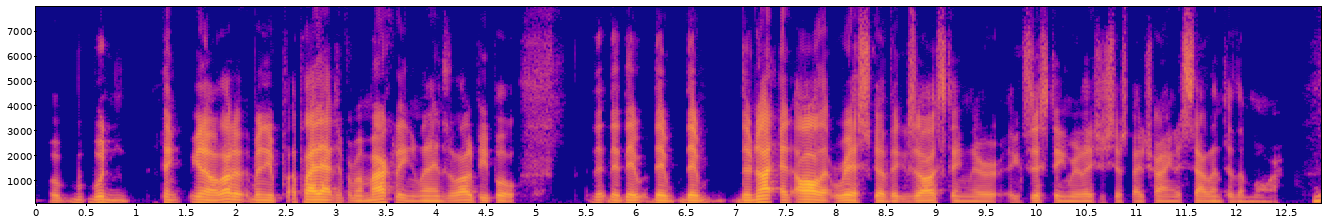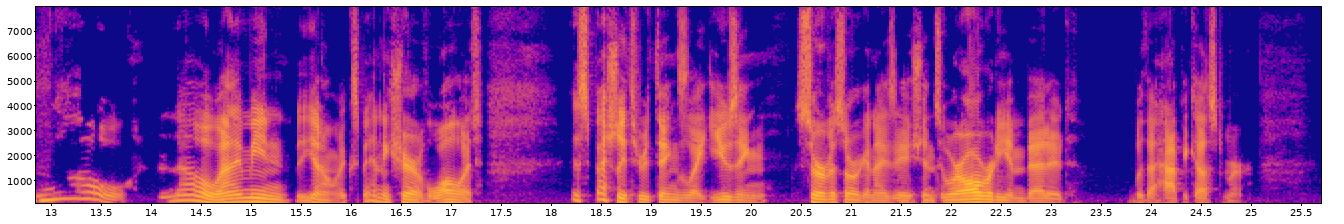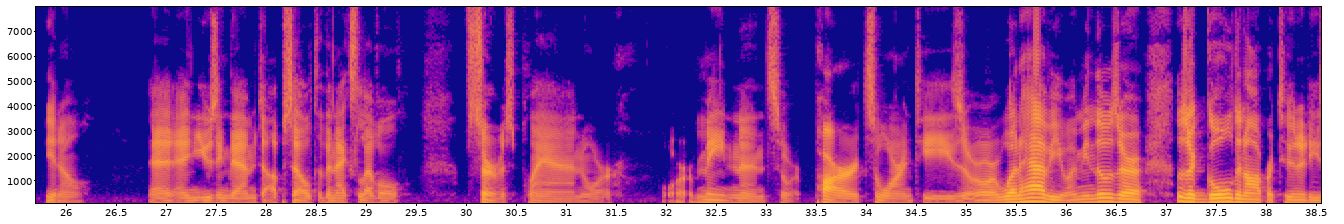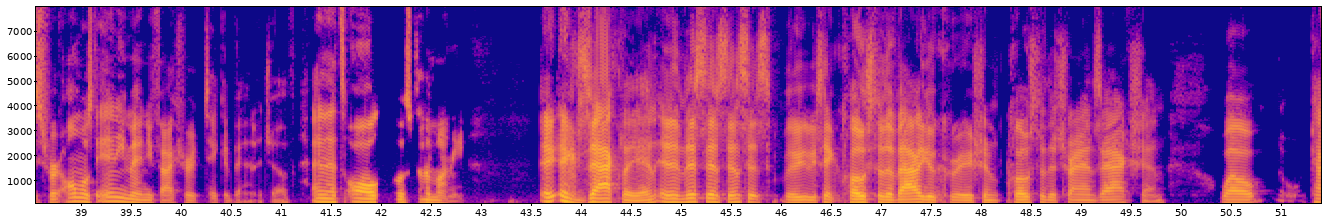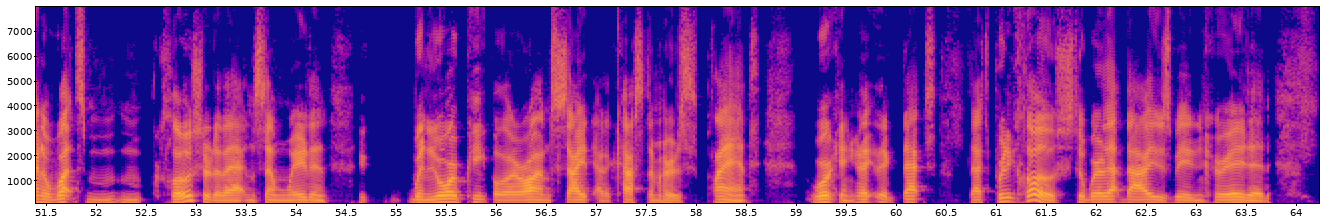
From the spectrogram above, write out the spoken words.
wouldn't think you know a lot of when you apply that to, from a marketing lens a lot of people they, they they they they're not at all at risk of exhausting their existing relationships by trying to sell into them more No, no. I mean, you know, expanding share of wallet, especially through things like using service organizations who are already embedded with a happy customer, you know, and, and using them to upsell to the next level service plan or or maintenance or parts warranties or, or what have you i mean those are those are golden opportunities for almost any manufacturer to take advantage of and that's all close to the money Exactly, and, and in this instance, it's we say close to the value creation, close to the transaction. Well, kind of what's m- closer to that in some way than when your people are on site at a customer's plant working. Like, like that's that's pretty close to where that value is being created,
